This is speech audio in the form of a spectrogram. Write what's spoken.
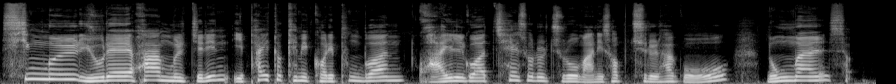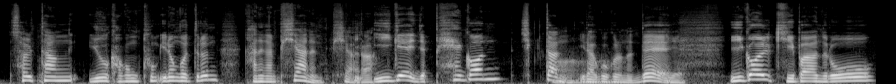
식물 유래 화학 물질인 이 파이토케미컬이 풍부한 과일과 채소를 주로 많이 섭취를 하고 녹말 서, 설탕, 유 가공품 이런 것들은 가능한 피하는 피하라. 이, 게 이제 폐건 식단이라고 아, 그러는데 예. 이걸 기반으로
